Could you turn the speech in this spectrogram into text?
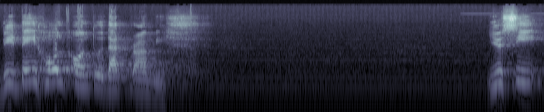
Did they hold on to that promise? You see,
